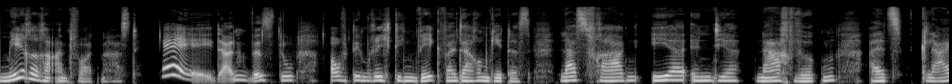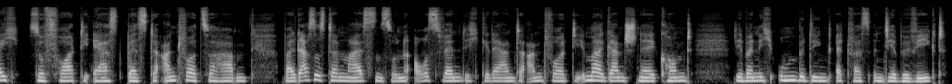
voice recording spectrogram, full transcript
mehrere Antworten hast, hey, dann bist du auf dem richtigen Weg, weil darum geht es. Lass Fragen eher in dir nachwirken, als gleich sofort die erstbeste Antwort zu haben, weil das ist dann meistens so eine auswendig gelernte Antwort, die immer ganz schnell kommt, die aber nicht unbedingt etwas in dir bewegt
